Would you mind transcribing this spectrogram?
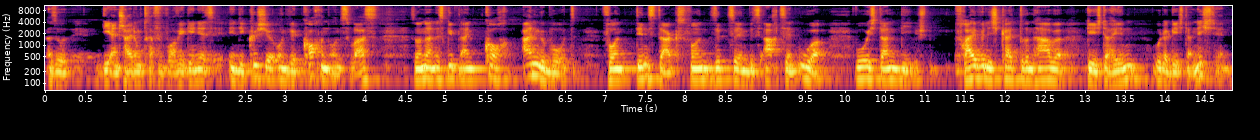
also die Entscheidung treffe, boah, wir gehen jetzt in die Küche und wir kochen uns was, sondern es gibt ein Kochangebot von Dienstags von 17 bis 18 Uhr, wo ich dann die Freiwilligkeit drin habe, gehe ich da hin oder gehe ich da nicht hin.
